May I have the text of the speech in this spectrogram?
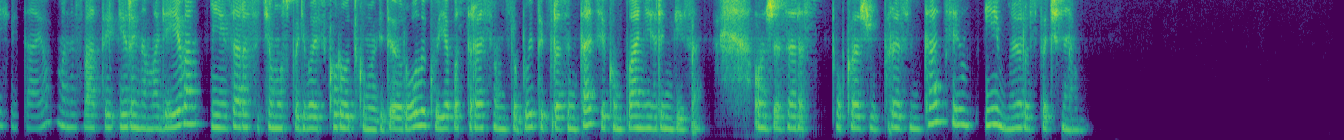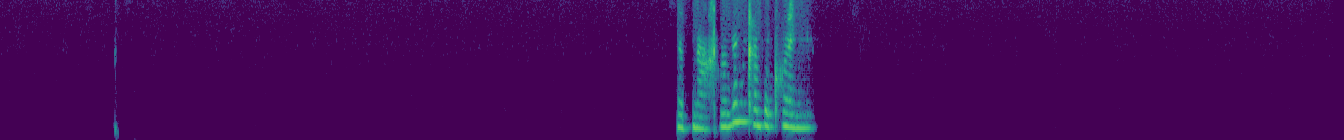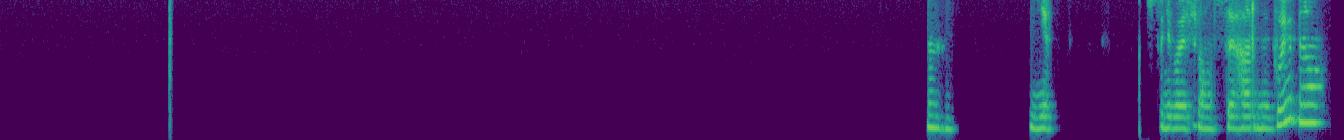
Всіх вітаю! Мене звати Ірина Малєєва, і зараз у цьому, сподіваюсь, короткому відеоролику я постараюся вам зробити презентацію компанії Greenvisa. Отже, зараз покажу презентацію і ми розпочнемо. Одна хвилинка буквально. Угу. Є. Сподіваюсь, вам все гарно видно.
